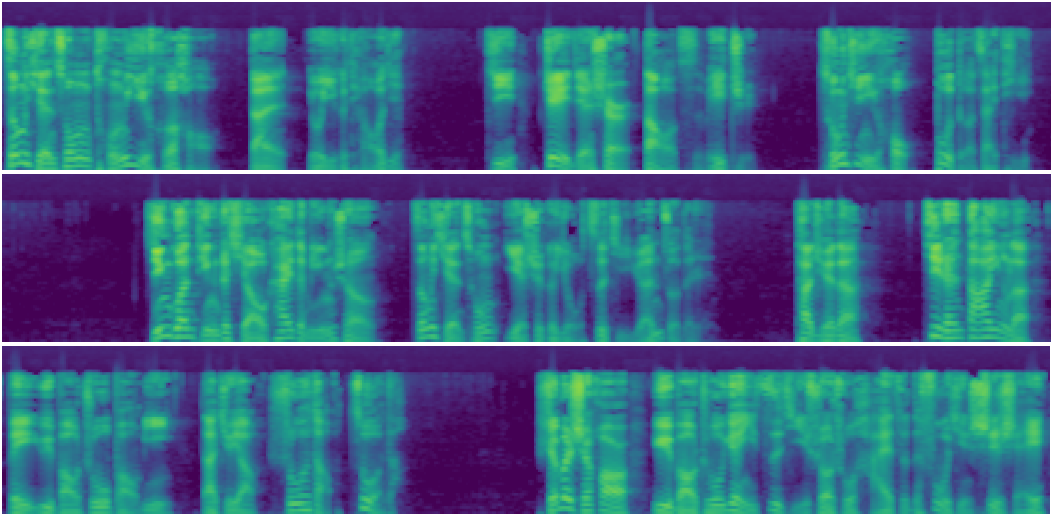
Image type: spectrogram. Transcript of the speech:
曾显聪同意和好。但有一个条件，即这件事儿到此为止，从今以后不得再提。尽管顶着小开的名声，曾显聪也是个有自己原则的人。他觉得，既然答应了为玉宝珠保密，那就要说到做到。什么时候玉宝珠愿意自己说出孩子的父亲是谁，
